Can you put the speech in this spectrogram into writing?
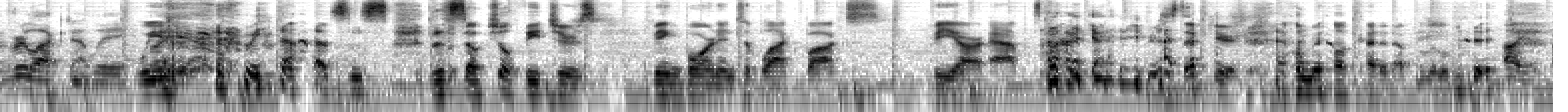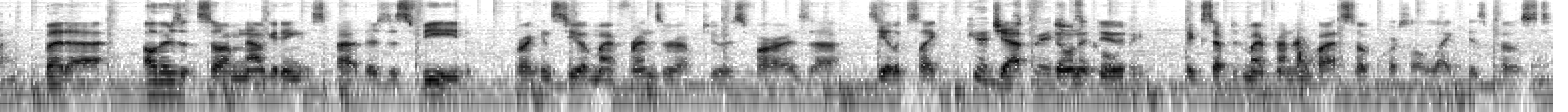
reluctantly. We yeah. we now have some the social features being born into Black Box VR app. Okay. You're stuck here. I'll, I'll cut it up a little bit. Oh, you're fine. But uh, oh, there's a, so I'm now getting uh, there's this feed where I can see what my friends are up to as far as uh, see it looks like Goodness Jeff gracious, Donut Dude accepted my friend request, so of course I'll like his post.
